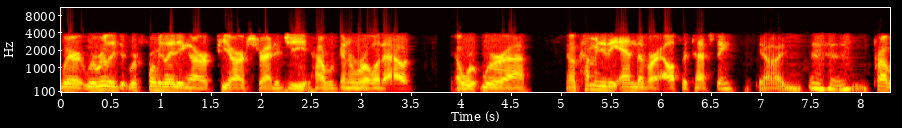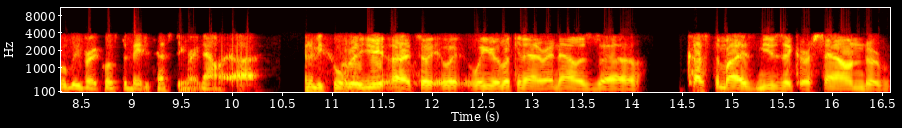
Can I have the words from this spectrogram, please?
We're we're really we're formulating our PR strategy and how we're going to roll it out. You know, we're we're uh, you know coming to the end of our alpha testing. You know, and hmm probably very close to beta testing right now. Uh, it's going to be cool. You, all right. So, what- what you're looking at right now is uh, customized music or sound or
